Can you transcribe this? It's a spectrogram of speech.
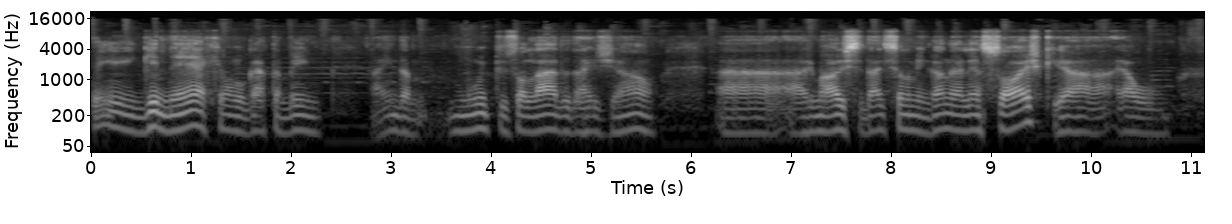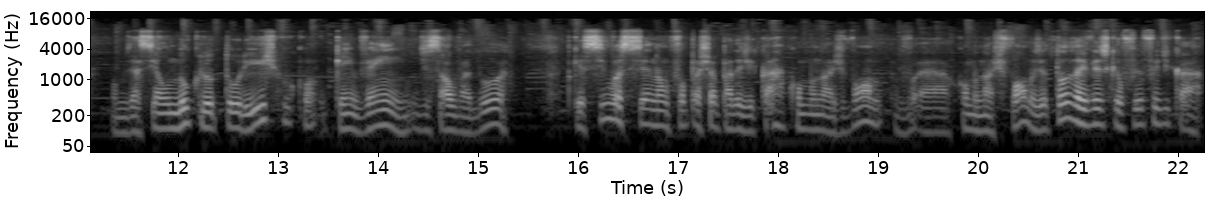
Tem Guiné, que é um lugar também ainda muito isolado da região. as maiores cidades, se eu não me engano, é Lençóis, que é, é o, vamos dizer assim, é o núcleo turístico, quem vem de Salvador. Porque se você não for para Chapada de carro, como nós, vamos, é, como nós fomos, eu, todas as vezes que eu fui, eu fui de carro.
